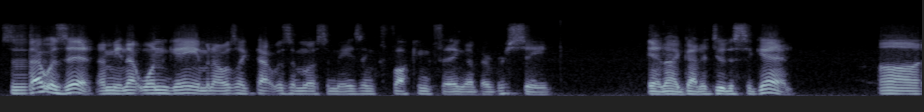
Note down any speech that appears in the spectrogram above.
so that was it. I mean, that one game, and I was like, that was the most amazing fucking thing I've ever seen. And I got to do this again. Uh,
